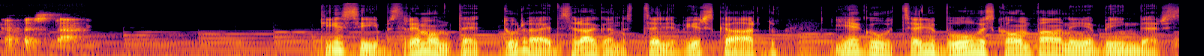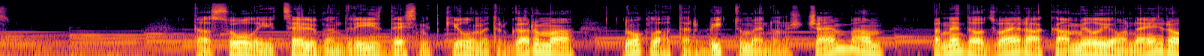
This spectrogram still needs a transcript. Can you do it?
kapacitāte. Tiesības remontēt Turaidas raganas ceļa virskārtu ieguva ceļu būves kompānija Binders. Tā solīja ceļu gandrīz 10 km garumā, noklāt ar bitumenu un šķembām, par nedaudz vairāk kā miljonu eiro,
